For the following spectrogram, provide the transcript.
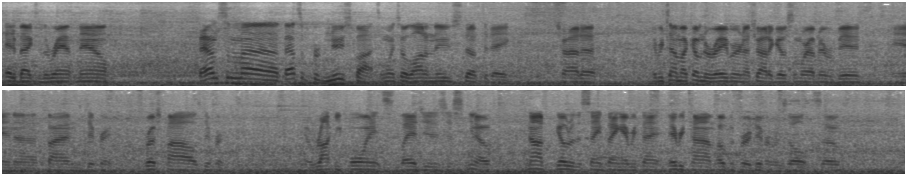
headed back to the ramp now. Found some uh, found some new spots. I went to a lot of new stuff today. Try to every time I come to Rayburn, I try to go somewhere I've never been and uh, find different brush piles, different rocky points, ledges, just, you know, not go to the same thing every, th every time hoping for a different result. So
